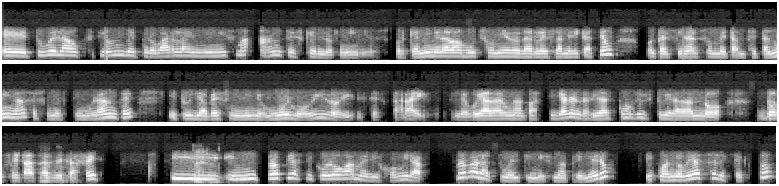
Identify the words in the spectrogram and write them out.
eh, tuve la opción de probarla en mí misma antes que en los niños, porque a mí me daba mucho miedo darles la medicación, porque al final son metanfetaminas, es un estimulante, y tú ya ves un niño muy movido y dices, caray, le voy a dar una pastilla que en realidad es como si le estuviera dando 12 tazas de café. Y, y mi propia psicóloga me dijo, mira, pruébala tú en ti misma primero y cuando veas el efecto,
